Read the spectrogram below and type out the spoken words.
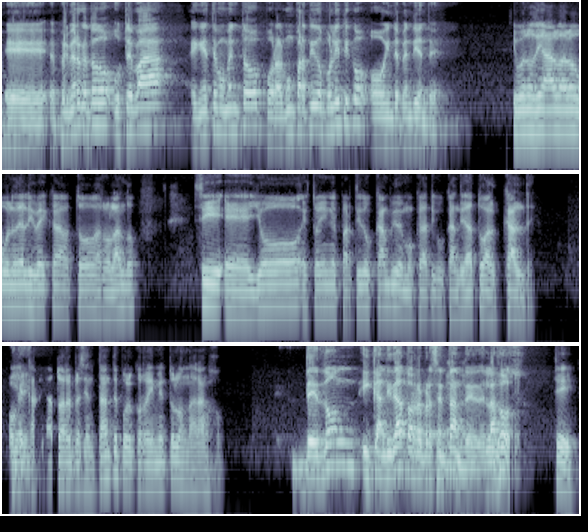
Eh, primero que todo, ¿usted va en este momento por algún partido político o independiente? Sí, buenos días Álvaro, buenos días Libeca, a todos, a Rolando. Sí, eh, yo estoy en el partido Cambio Democrático, candidato a alcalde y Ok. el candidato a representante por el corregimiento de Los Naranjos. ¿De dónde, y candidato a representante, de las dos? sí.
